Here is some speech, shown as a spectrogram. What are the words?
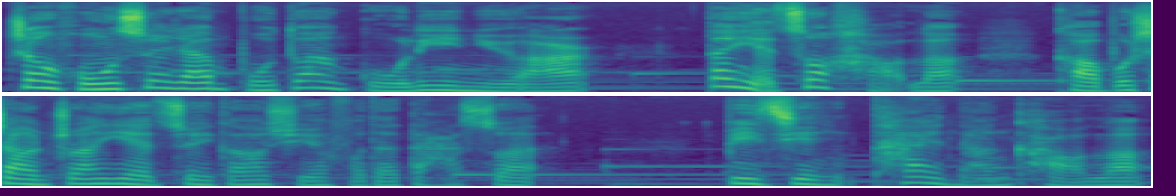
郑红虽然不断鼓励女儿。但也做好了考不上专业最高学府的打算，毕竟太难考了，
